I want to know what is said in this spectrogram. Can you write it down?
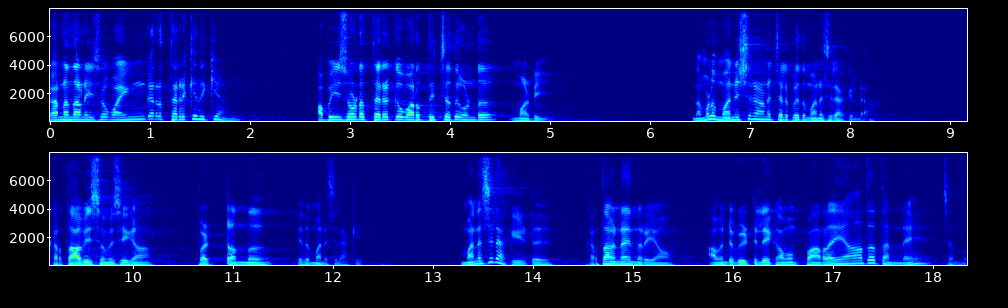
കാരണം എന്താണ്? ഈശോ ഭയങ്കര തിരക്കി നിൽക്കുകയാണ്. അപ്പോൾ ഈശോയുടെ തിരക്ക് വർദ്ധിച്ചത് കൊണ്ട് മടി. നമ്മൾ മനുഷ്യരാണ് ചിലപ്പോൾ ഇത് മനസ്സിലാക്കില്ല. കർത്താവ് വിശ്വസിക്കുക പെട്ടെന്ന് ഇത് മനസ്സിലാക്കി. മനസ്സിലാക്കിയിട്ട് കർത്താവ് എന്നാ എന്നറിയാം അവന്റെ വീട്ടിലേക്ക് അവൻ പറയാതെ തന്നെ ചെന്നു.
